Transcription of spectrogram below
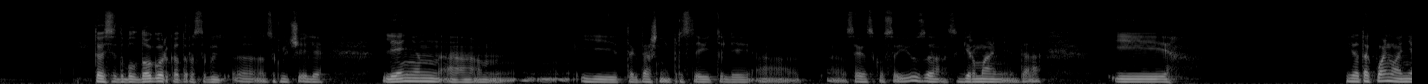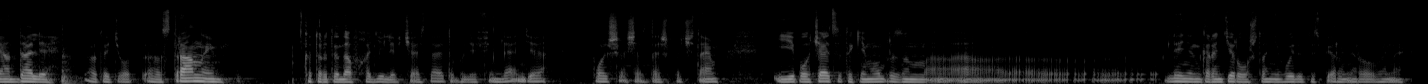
То есть это был договор, который э, заключили Ленин и тогдашние представители а, Советского Союза с Германией, да, и я так понял, они отдали вот эти вот э, страны которые тогда входили в часть, да, это были Финляндия, Польша, сейчас дальше почитаем. И получается, таким образом а, а, Ленин гарантировал, что они выйдут из Первой мировой войны.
